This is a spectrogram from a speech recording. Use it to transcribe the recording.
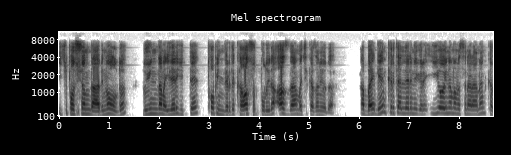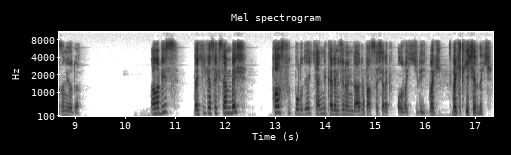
İki pozisyon da abi ne oldu? Luyendama ileri gitti. Top indirdi. Kaos futboluyla az daha maçı kazanıyordu. Ha, be- benim kriterlerime göre iyi oynamamasına rağmen kazanıyordu. Ama biz dakika 85 pas futbolu diye kendi kalemizin önünde abi paslaşarak o vakit, vakit, vakit geçirdik.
